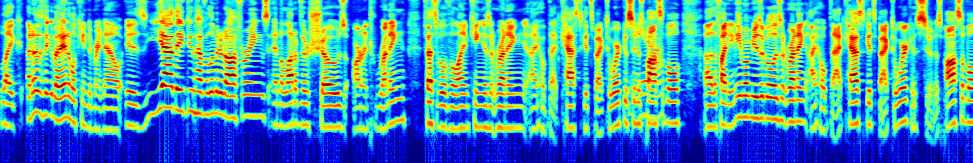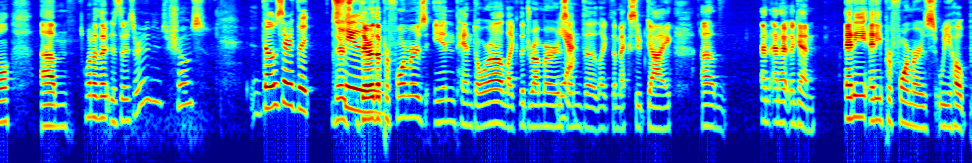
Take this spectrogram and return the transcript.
like another thing about Animal Kingdom right now is yeah, they do have limited offerings and a lot of their shows aren't running. Festival of the Lion King isn't running. I hope that cast gets back to work as soon as possible. Uh, the Finding Nemo musical isn't running. I hope that cast gets back to work as soon as possible. Um, what other is there, is there any shows? Those are the There's two. there are the performers in Pandora, like the drummers Yeah. and the like the mech suit guy, um, and and uh, again, any any performers we hope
